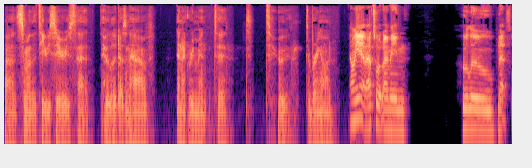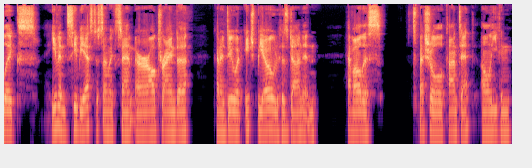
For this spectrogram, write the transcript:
uh, some of the TV series that Hulu doesn't have an agreement to to to bring on. Oh yeah, that's what I mean. Hulu, Netflix, even CBS to some extent are all trying to kind of do what HBO has done and have all this special content only you can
